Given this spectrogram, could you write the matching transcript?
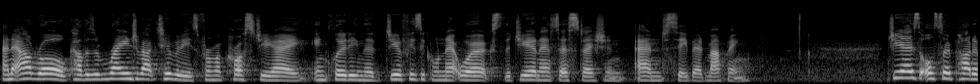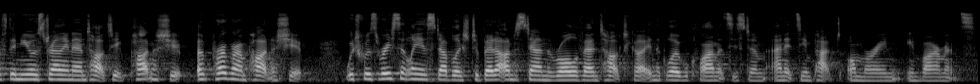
And our role covers a range of activities from across GA, including the geophysical networks, the GNSS station, and seabed mapping. GA is also part of the new Australian Antarctic Partnership, uh, Program Partnership, which was recently established to better understand the role of Antarctica in the global climate system and its impact on marine environments.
